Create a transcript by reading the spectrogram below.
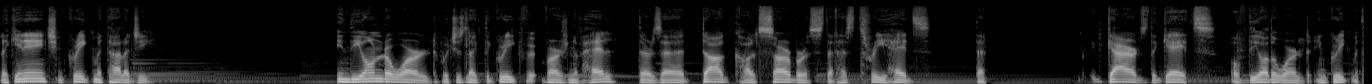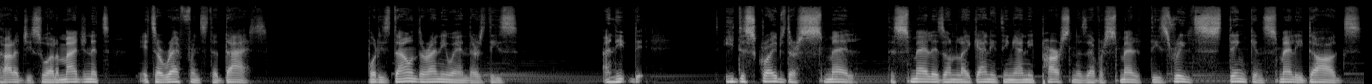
like in ancient Greek mythology, in the underworld, which is like the Greek version of hell, there's a dog called Cerberus that has three heads guards the gates of the other world in Greek mythology. So I'll imagine it's it's a reference to that. But he's down there anyway, and there's these, and he he describes their smell. The smell is unlike anything any person has ever smelt. These real stinking, smelly dogs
